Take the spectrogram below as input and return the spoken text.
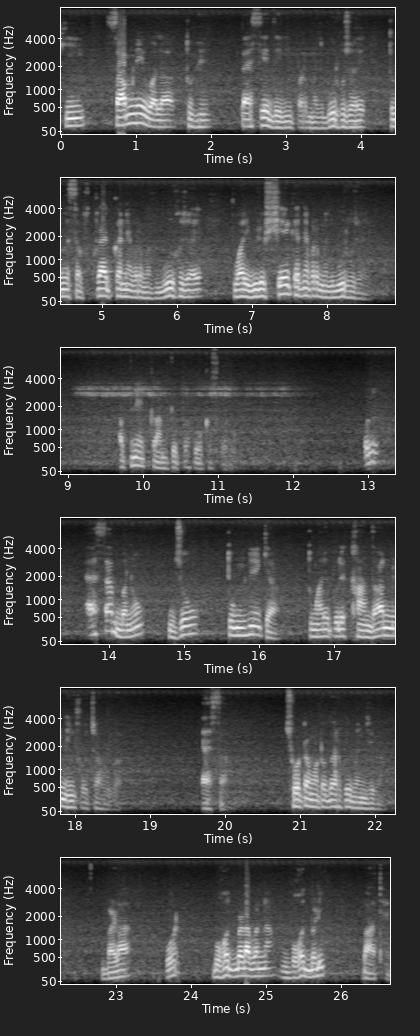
कि सामने वाला तुम्हें पैसे देने पर मजबूर हो जाए, तुम्हें सब्सक्राइब करने पर मजबूर हो जाए तुम्हारी वीडियो शेयर करने पर मजबूर हो जाए। अपने काम के ऊपर फोकस करो। और ऐसा बनो जो तुमने क्या, तुम्हारे पूरे ख़ानदान में नहीं सोचा होगा। ऐसा। छोटा मोटा तो हर कोई बन जाएगा। बड़ा और बहुत बड़ा बनना बहुत बड़ी बात है।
